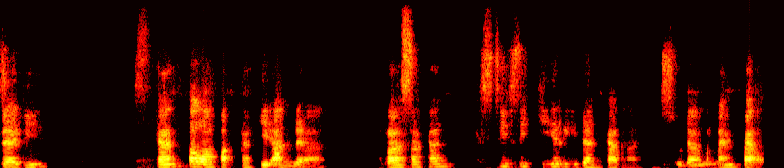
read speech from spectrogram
Jadi, scan telapak kaki Anda, rasakan sisi kiri dan kanannya sudah menempel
